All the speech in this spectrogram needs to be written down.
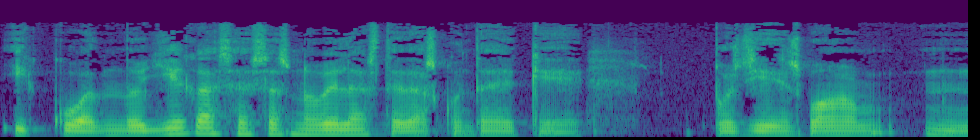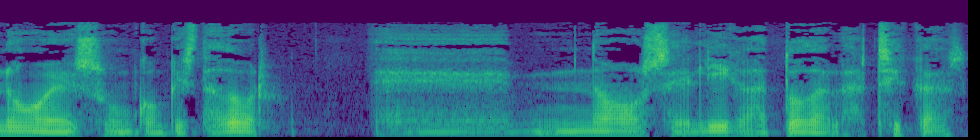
Y cuando llegas a esas novelas te das cuenta de que, pues James Bond no es un conquistador, eh, no se liga a todas las chicas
